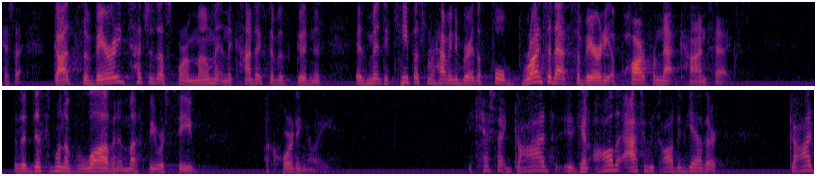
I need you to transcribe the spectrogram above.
Catch that. God's severity touches us for a moment in the context of His goodness is meant to keep us from having to bear the full brunt of that severity apart from that context. There's a discipline of love, and it must be received accordingly. Catch that? God's, again, all the attributes all together. God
